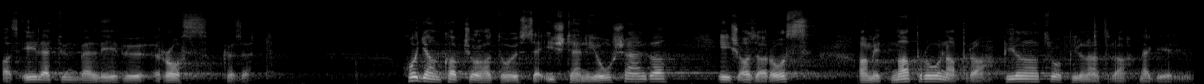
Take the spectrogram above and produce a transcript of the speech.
az életünkben lévő rossz között. Hogyan kapcsolható össze Isten jósága és az a rossz, amit napról napra, pillanatról pillanatra megérünk.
